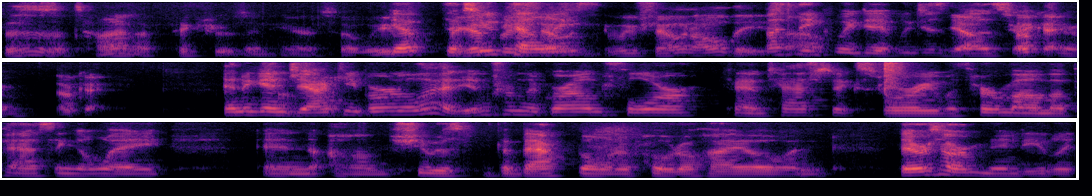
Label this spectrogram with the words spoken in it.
This is a ton of pictures in here. So we yep, the two we've shown, Kellys. we've shown all these. I huh? think we did. We just Yeah, buzzed right okay. through 'em. Okay. And again, Sounds. Jackie Bertolette in from the ground floor. Fantastic story with her mama passing away. And um, she was the backbone of Hode, Ohio. And there's our Mindy Lee.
